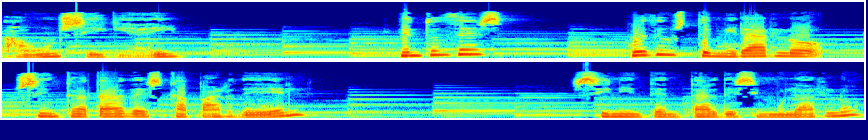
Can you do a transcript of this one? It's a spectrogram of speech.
aún sigue ahí. Entonces, ¿puede usted mirarlo sin tratar de escapar de él? ¿Sin intentar disimularlo?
